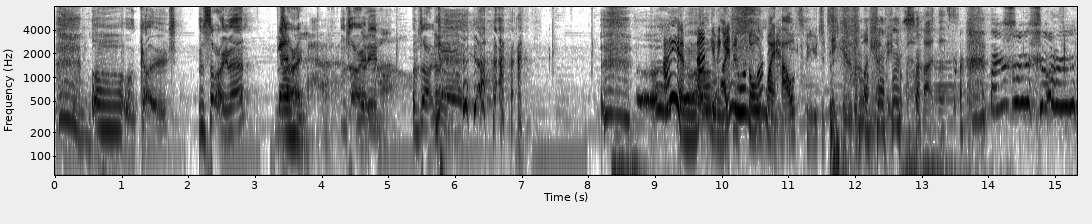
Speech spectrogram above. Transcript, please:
coach. I'm sorry, man. I'm sorry. I'm sorry, No, dude. I'm sorry. I am not giving anyone I just sold money. my house for you to take all the money I made from it. That, that's... I'm so sorry.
